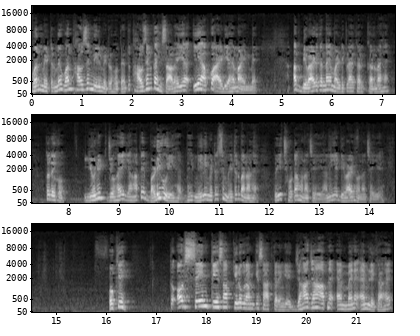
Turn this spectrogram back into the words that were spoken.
वन मीटर में वन थाउज़ेंड मिलीमीटर होते हैं तो थाउज़ेंड का हिसाब है या ये आपको आइडिया है माइंड में। अब डिवाइड करना है मल्टीप्लाई कर, करना है तो देखो यूनिट जो है यहाँ पे बड़ी हुई है भाई मिलीमीटर से मीटर बना है तो ये छोटा होना चाहिए यानी ये डिवाइड होना चाहिए। ओके तो और सेम केस आप किलोग्राम के साथ करेंगे जहाँ जहाँ आपने एम मैंने एम लिखा है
